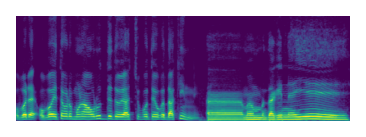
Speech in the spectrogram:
ඔබට ඔබ එතවට මොන අවුද්ධ ඔය අච්චුපොතයක දකින්නේ? මම දකින්න ඇයේ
